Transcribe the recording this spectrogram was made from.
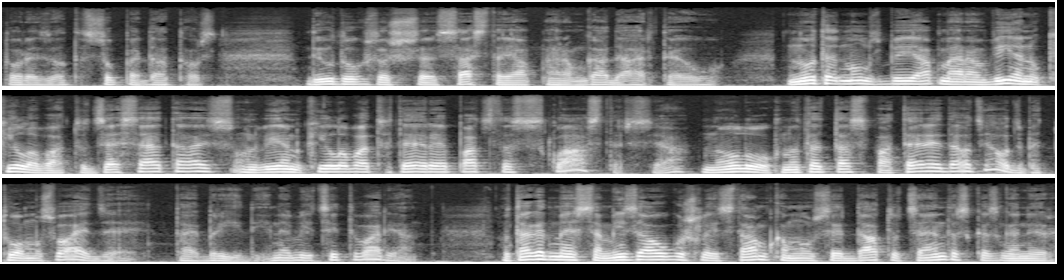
toreiz vēl tas superdators, 2006. apmēram gadā RTU. Nu, tad mums bija apmēram 1 kW dzēsētājs un 1 kW tērē pats tas klāsteris. Ja? Nu, lūk, nu, tas patērē daudz jaudas, bet to mums vajadzēja tajā brīdī. Nebija citu variantu. Nu, tagad mēs esam izauguši līdz tam, ka mums ir datu centrs, kas gan ir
